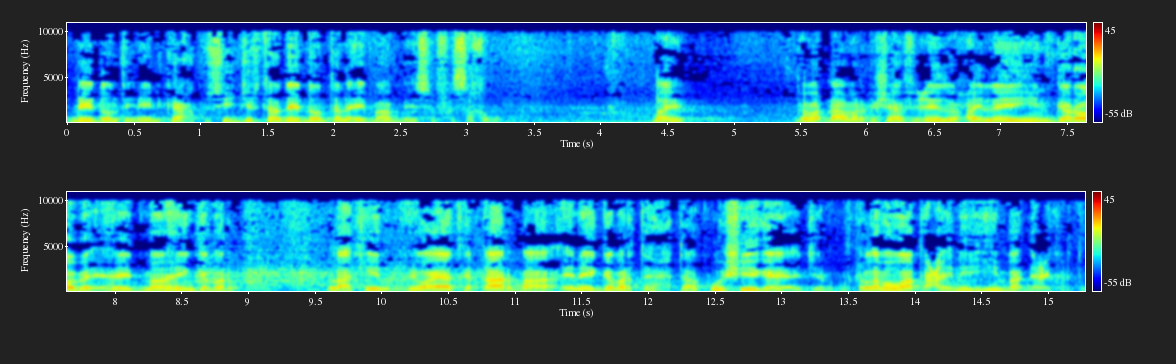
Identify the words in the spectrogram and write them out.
Hadday doonto inay nikaax ku sii jirto hadday doontana ay baabi'iso fasakhda. Ayb gabadhaa marka shaaficiyadu waxay leeyihiin garoobay ahayd ma ahayn gabar. Laakiin riwaayaadka qaar baa inay gabar tahay xataa kuwa sheegayaa jiro marka laba waaqica inay yihiin baa dhici karto.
